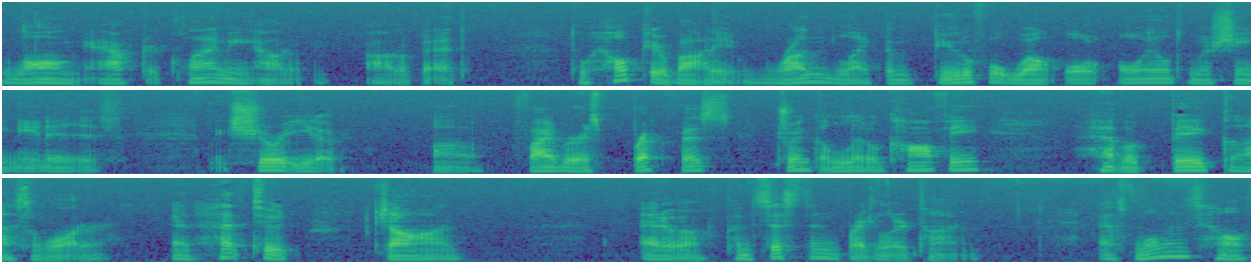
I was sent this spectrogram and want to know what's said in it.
long after climbing out of out of bed to help your body run like the beautiful, well-oiled machine it is. Make sure you eat a uh, fibrous breakfast, drink a little coffee, have a big glass of water, and head to John at a consistent, regular time. As women's health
